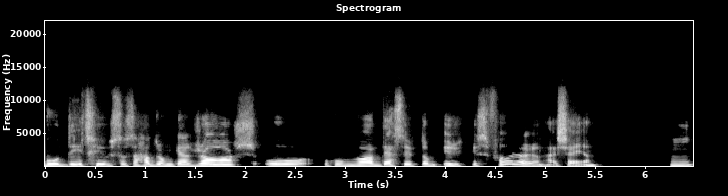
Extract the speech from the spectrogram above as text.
bodde i ett hus och så hade de garage och hon var dessutom yrkesförare den här tjejen. Mm.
